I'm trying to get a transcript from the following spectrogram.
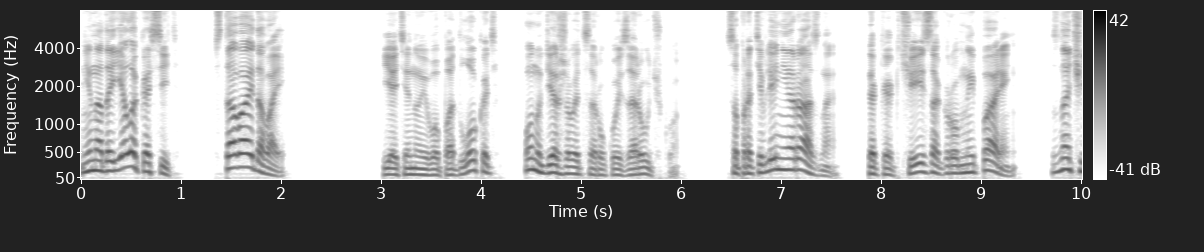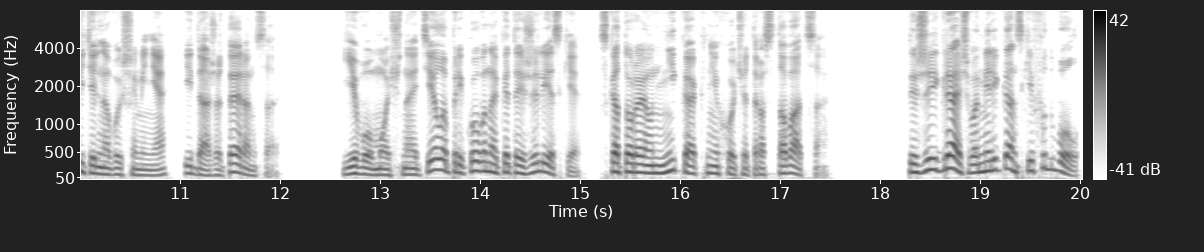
Не надоело косить? Вставай давай!» Я тяну его под локоть, он удерживается рукой за ручку. Сопротивление разное, так как Чейз огромный парень, значительно выше меня и даже Терренса. Его мощное тело приковано к этой железке, с которой он никак не хочет расставаться. «Ты же играешь в американский футбол.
